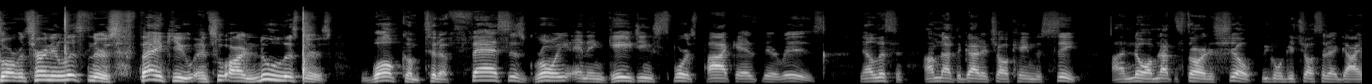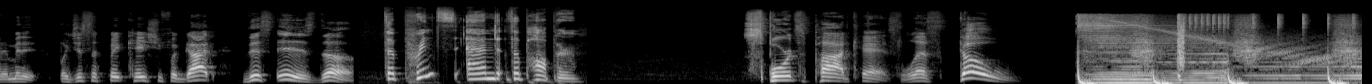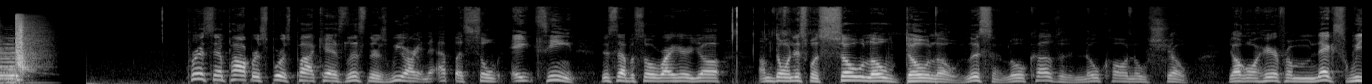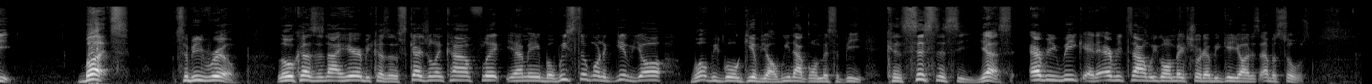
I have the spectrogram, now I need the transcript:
To our returning listeners, thank you. And to our new listeners, welcome to the fastest growing and engaging sports podcast there is. Now, listen, I'm not the guy that y'all came to see. I know I'm not the star of the show. We're going to get y'all to that guy in a minute. But just in case you forgot, this is the The Prince and the Pauper Sports Podcast. Let's go. Prince and Pauper Sports Podcast listeners, we are in episode 18. This episode right here, y'all, I'm doing this one solo dolo. Listen, with a no call, no show. Y'all gonna hear from him next week. But to be real, Lil Cuz is not here because of scheduling conflict, you know what I mean? But we still gonna give y'all what we gonna give y'all. We not gonna miss a beat. Consistency, yes. Every week and every time we gonna make sure that we give y'all these episodes.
